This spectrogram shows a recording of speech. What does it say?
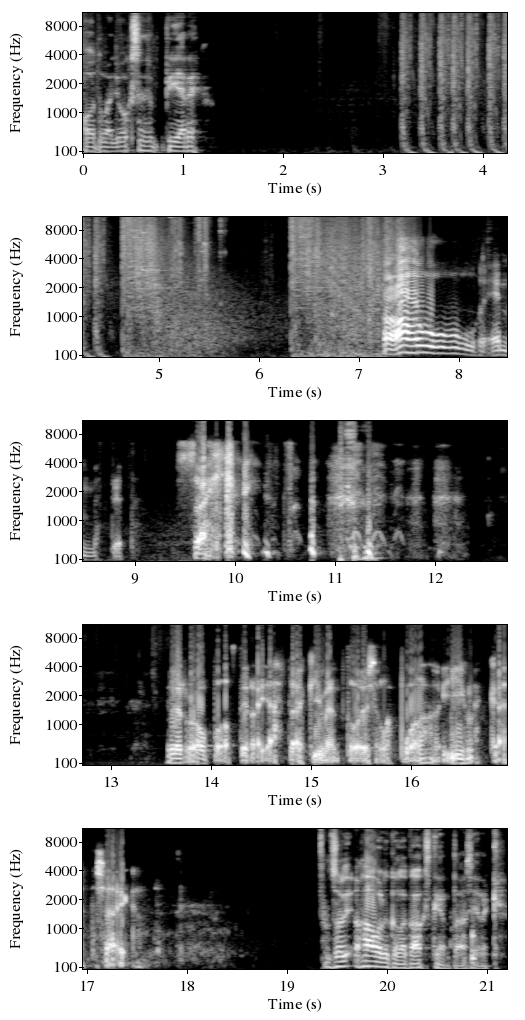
Oota, mä juoksen sen viereen. Oh, emmetti, että säikäin. Robotti räjähtää kiven toisella puolella. Ihmekkä, että säikä. Se oli haulikolla kaksi kertaa selkeä.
